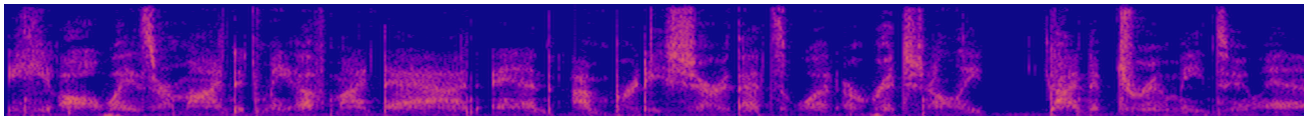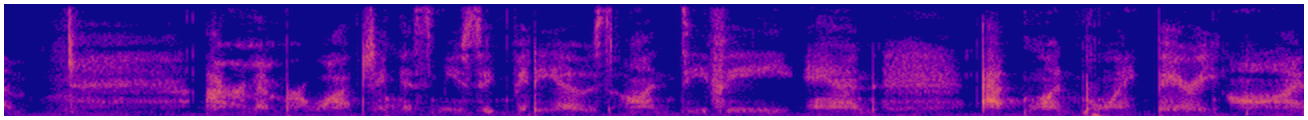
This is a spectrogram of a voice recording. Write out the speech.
he always reminded me of my dad, and I'm pretty sure that's what originally kind of drew me to him. I remember watching his music videos on TV, and at one point, very on,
